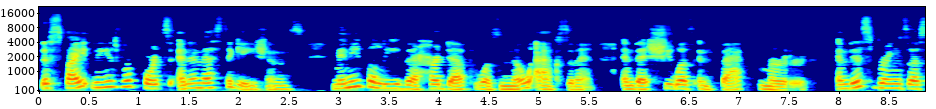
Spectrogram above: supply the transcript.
Despite these reports and investigations, many believe that her death was no accident and that she was in fact murdered. And this brings us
